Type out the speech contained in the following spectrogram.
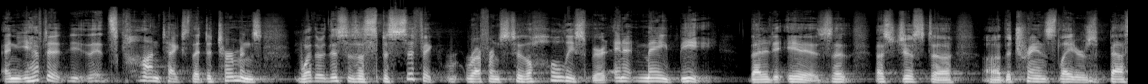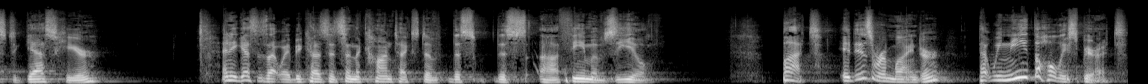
And you have to, it's context that determines whether this is a specific reference to the Holy Spirit. And it may be that it is. That's just uh, uh, the translator's best guess here. And he guesses that way because it's in the context of this, this uh, theme of zeal. But it is a reminder that we need the Holy Spirit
